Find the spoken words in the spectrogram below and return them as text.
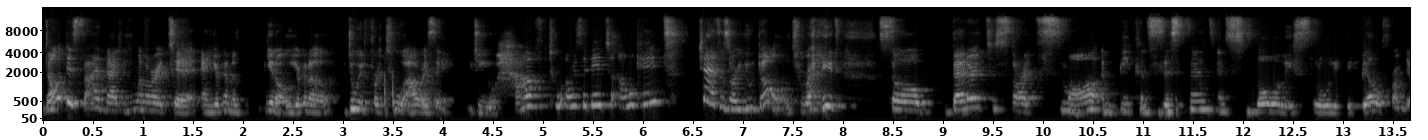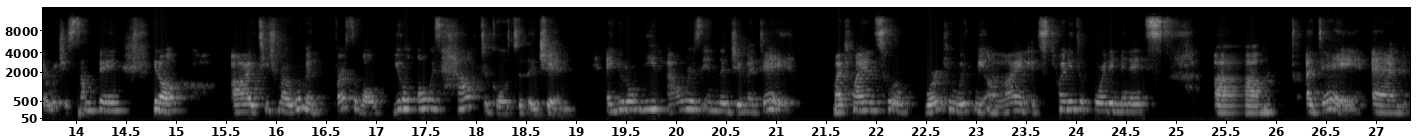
don't decide that you want to it and you're gonna you know you're gonna do it for two hours a day. Do you have two hours a day to allocate? Chances are you don't right? So better to start small and be consistent and slowly slowly build from there which is something you know i teach my women. First of all you don't always have to go to the gym and you don't need hours in the gym a day. My clients who are working with me online it's 20 to 40 minutes um, a day. And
